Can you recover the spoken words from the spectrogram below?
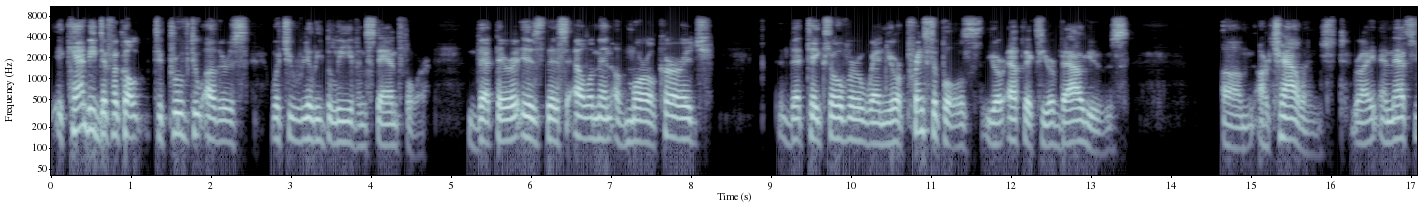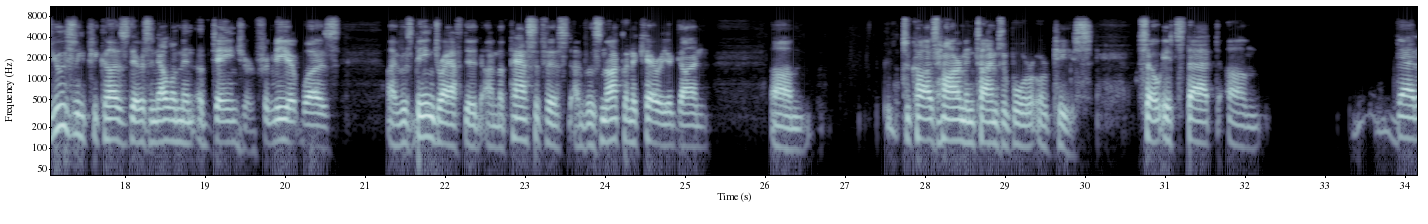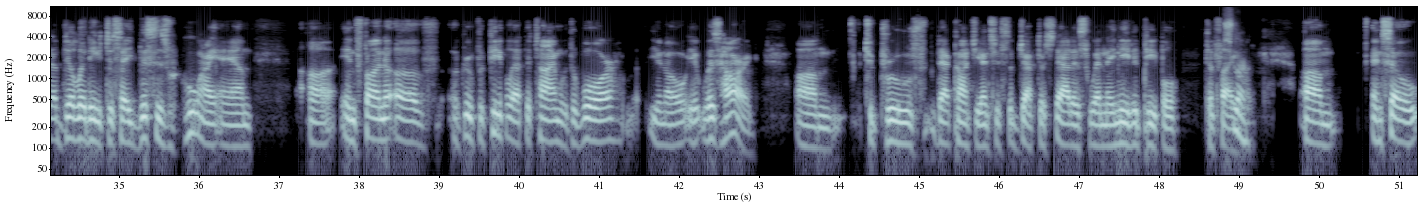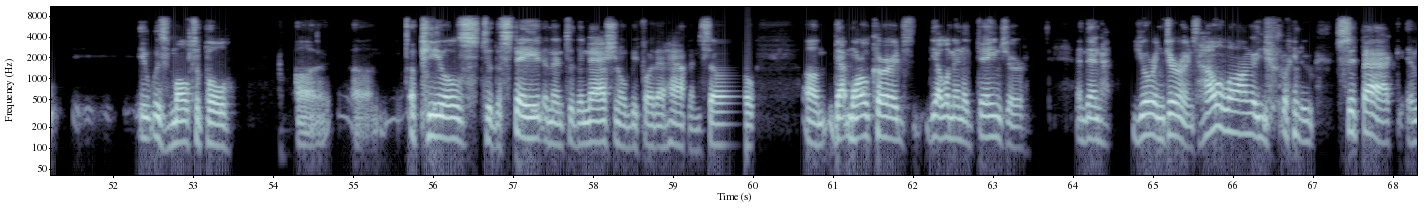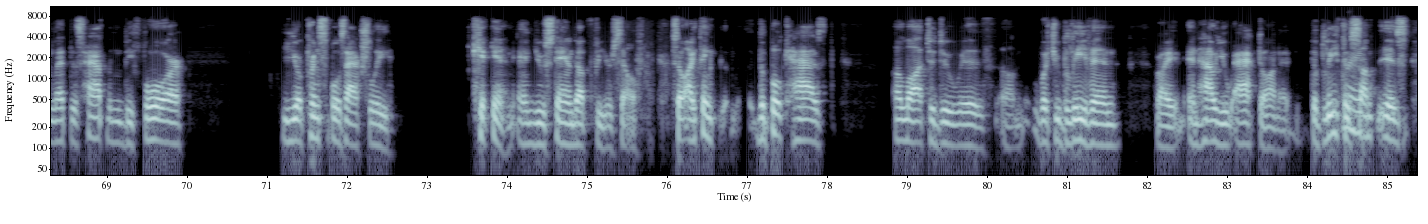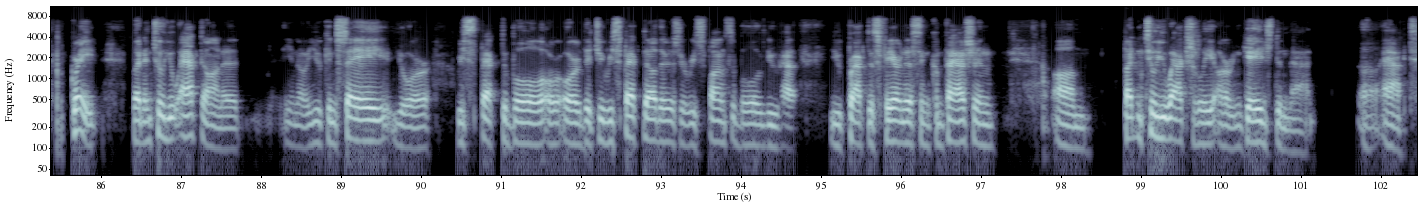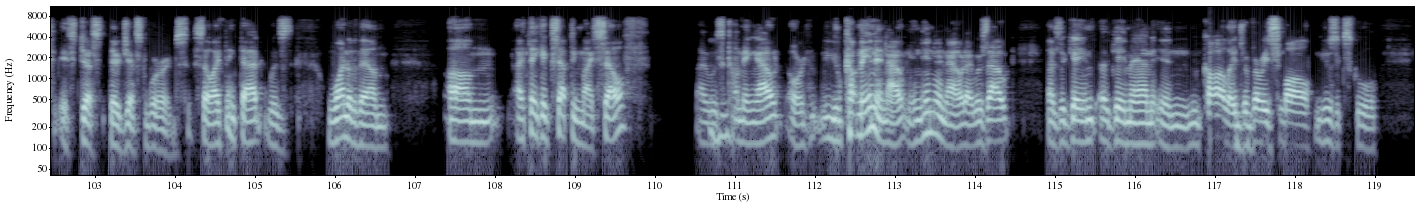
it can be difficult to prove to others what you really believe and stand for that there is this element of moral courage that takes over when your principles, your ethics, your values um, are challenged, right? And that's usually because there's an element of danger. For me, it was I was being drafted. I'm a pacifist. I was not going to carry a gun um, to cause harm in times of war or peace. So it's that um, that ability to say, "This is who I am." uh, in front of a group of people at the time with the war, you know, it was hard um, to prove that conscientious objector status when they needed people to fight. Sure. Um, and so it was multiple uh, um, appeals to the state and then to the national before that happened. So um, that moral courage, the element of danger, and then your endurance. How long are you going to sit back and let this happen before your principles actually kick in and you stand up for yourself? So I think the book has a lot to do with um, what you believe in, right, and how you act on it. The belief right. is some is great, but until you act on it, you know, you can say you're respectable or, or that you respect others, you're responsible, you have you practice fairness and compassion. Um, but until you actually are engaged in that uh, act, it's just they're just words. So I think that was one of them. Um, I think accepting myself. I was mm-hmm. coming out, or you come in and out and in and out. I was out as a gay, a gay man in college, a very small music school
